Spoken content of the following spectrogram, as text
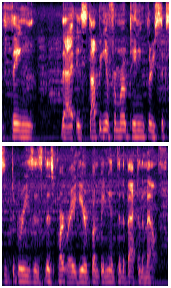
thing that is stopping it from rotating 360 degrees is this part right here, bumping into the back of the mouth.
